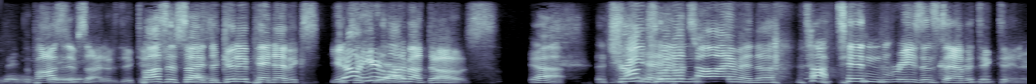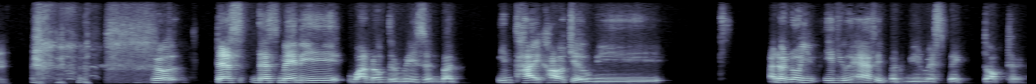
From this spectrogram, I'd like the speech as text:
when the positive say- side of dictatorship Positive sides, Yeah. they're good in pandemics. you don't hear a lot about those Yeah. The trains Yeah. run on time and uh, top 10 reasons to have a dictator Well, that's that's maybe one of the reason. But in Thai culture, we I don't know if you have it, but we respect doctor.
